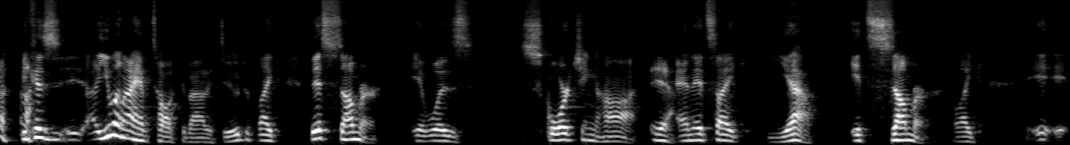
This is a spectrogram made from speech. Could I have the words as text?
because uh, you and I have talked about it, dude. Like this summer, it was scorching hot. Yeah. And it's like, yeah, it's summer. Like, it,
